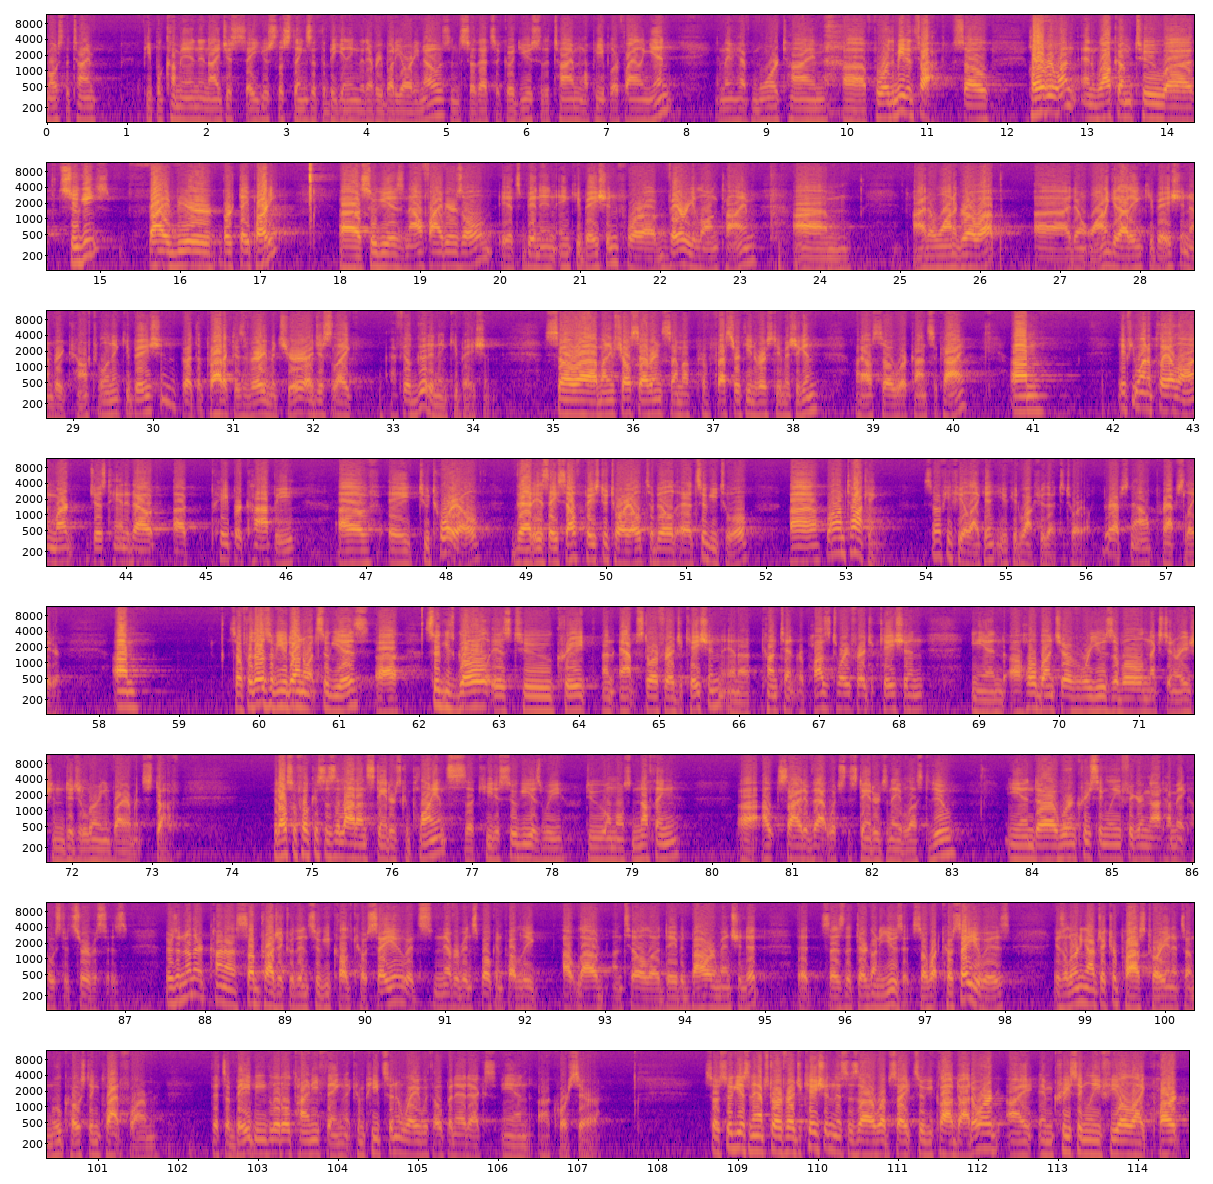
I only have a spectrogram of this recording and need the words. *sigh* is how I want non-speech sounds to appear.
most of the time people come in and I just say useless things at the beginning that everybody already knows, and so that's a good use of the time while people are filing in, and then we have more time uh, for the meat of the talk. So, hello everyone, and welcome to uh, Tsugi's five-year birthday party. Uh, Tsugi is now five years old. It's been in incubation for a very long time. Um, I don't want to grow up. Uh, I don't want to get out of incubation. I'm very comfortable in incubation, but the product is very mature. I just like, I feel good in incubation. So uh, my name is Charles Severance. I'm a professor at the University of Michigan. I also work on Sakai. Um, if you want to play along, Mark just handed out a paper copy of a tutorial that is a self-paced tutorial to build a Tsugi tool uh, while I'm talking. So if you feel like it, you could walk through that tutorial. Perhaps now, perhaps later. Um, so for those of you who don't know what Tsugi is, uh, Tsugi's goal is to create an app store for education and a content repository for education and a whole bunch of reusable next generation digital learning environment stuff. It also focuses a lot on standards compliance. The key to Tsugi is we do almost nothing uh, outside of that which the standards enable us to do and uh, we're increasingly figuring out how to make hosted services. There's another kind of sub-project within Tsugi called Koseu. It's never been spoken publicly out loud until uh, David Bauer mentioned it, that says that they're going to use it. So what Koseu is, is a learning object repository, and it's a MOOC hosting platform that's a baby little tiny thing that competes in a way with Open edX and uh, Coursera. So Tsugi is an app store for education. This is our website, tsugicloud.org. I increasingly feel like part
